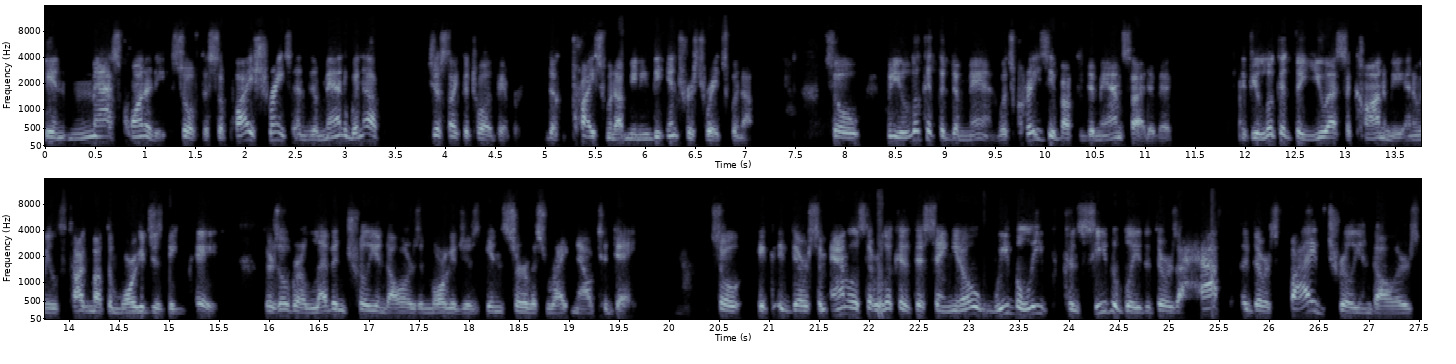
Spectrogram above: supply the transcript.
in mass quantity. So if the supply shrinks and the demand went up, just like the toilet paper, the price went up, meaning the interest rates went up. So when you look at the demand, what's crazy about the demand side of it, if you look at the US economy and we talk about the mortgages being paid, there's over 11 trillion dollars in mortgages in service right now today. So it, it, there are some analysts that were looking at this saying, you know, we believe conceivably that there was a half, there was five trillion dollars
